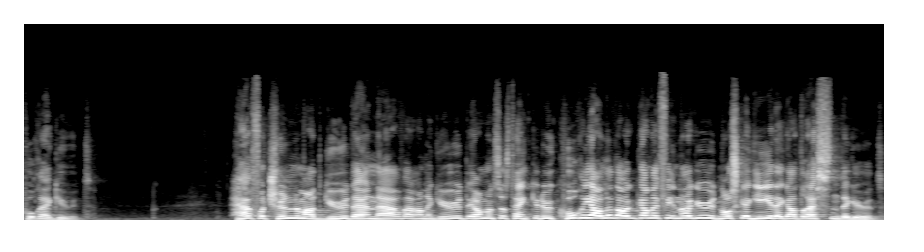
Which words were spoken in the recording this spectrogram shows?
Hvor er Gud? Her forkynner vi at Gud er en nærværende Gud. Ja, Men så tenker du hvor i alle dager kan jeg finne Gud? Nå skal jeg gi deg adressen til Gud.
